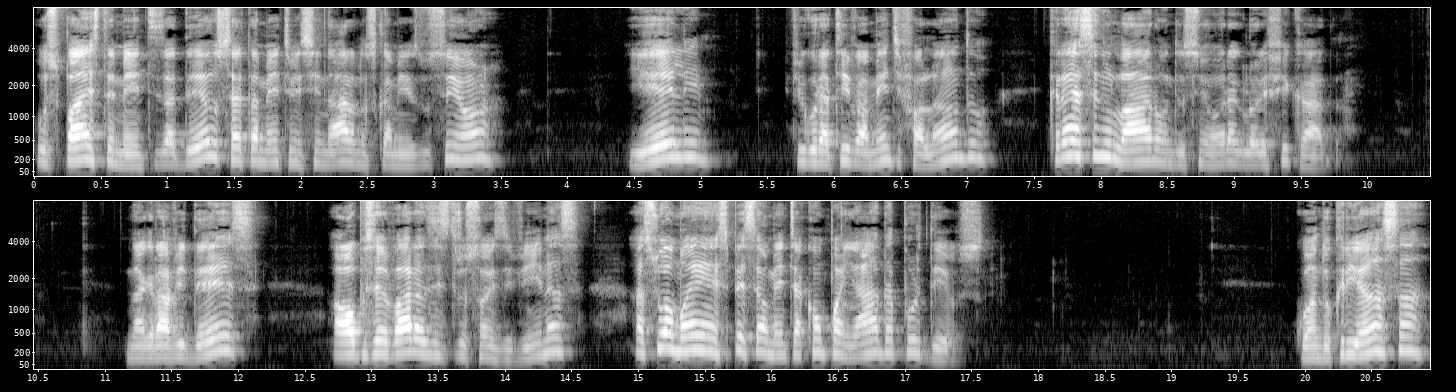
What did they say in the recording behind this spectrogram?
Os pais tementes a Deus certamente o ensinaram nos caminhos do Senhor, e ele, figurativamente falando, cresce no lar onde o Senhor é glorificado. Na gravidez, ao observar as instruções divinas, a sua mãe é especialmente acompanhada por Deus. Quando criança,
